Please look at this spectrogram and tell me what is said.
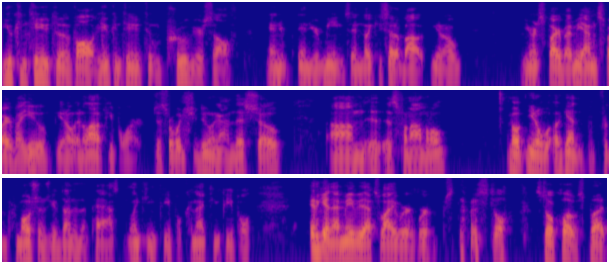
You continue to evolve. You continue to improve yourself and your and your means. And like you said about you know you're inspired by me i'm inspired by you you know and a lot of people are just for what you're doing on this show um, is, phenomenal. But you know, again, for the promotions you've done in the past, linking people, connecting people, and again, that maybe that's why we're we're still still close. But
